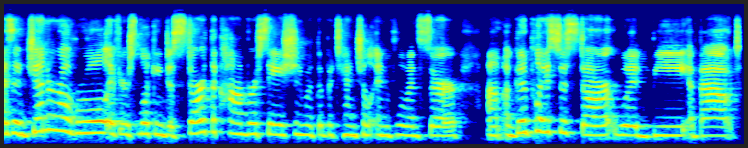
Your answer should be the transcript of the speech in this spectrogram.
As a general rule, if you're looking to start the conversation with a potential influencer, um, a good place to start would be about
